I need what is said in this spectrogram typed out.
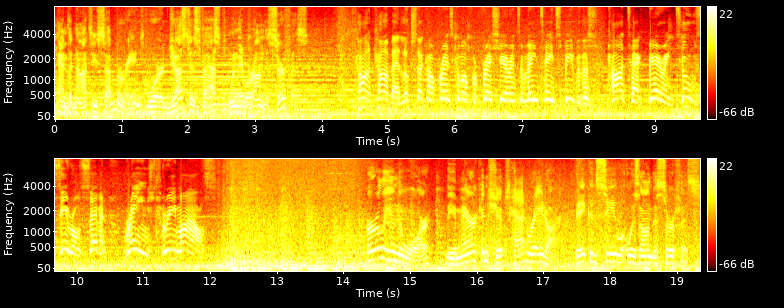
And the Nazi submarines were just as fast when they were on the surface. Conn combat, looks like our friends come up for fresh air and to maintain speed with us. Contact bearing 207, range 3 miles. Early in the war, the American ships had radar. They could see what was on the surface,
